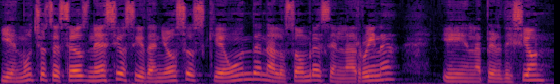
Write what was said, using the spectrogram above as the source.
y en muchos deseos necios y dañosos que hunden a los hombres en la ruina y en la perdición,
